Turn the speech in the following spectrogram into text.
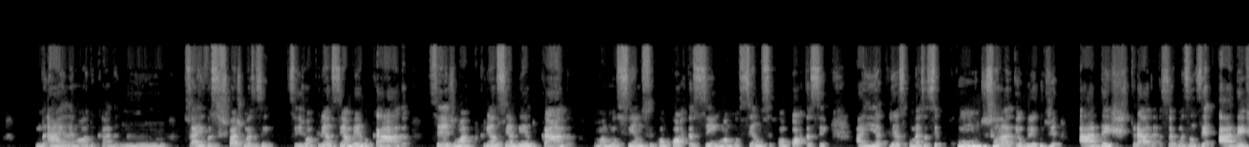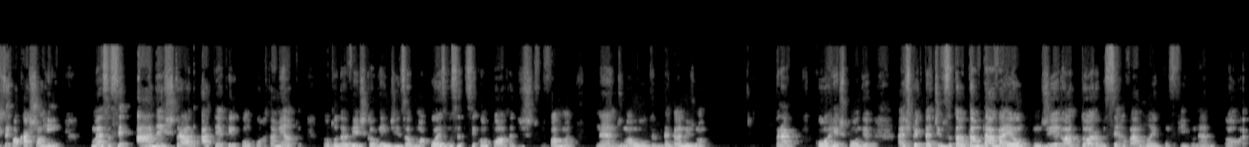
Ah, ela é mal educada. Não. Aí vocês fazem começa assim: seja uma criancinha bem educada, seja uma criancinha bem educada. Uma mocinha não se comporta assim, uma mocinha não se comporta assim. Aí a criança começa a ser condicionada. Eu brinco de adestrada. Você vai começando a ser adestrada, igual cachorrinho. Começa a ser adestrado a ter aquele comportamento. Então, toda vez que alguém diz alguma coisa, você se comporta de forma, né, de uma outra, daquela mesma para corresponder às expectativas. Então, então, tava eu um dia, eu adoro observar a mãe com filho, né? Adoro.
